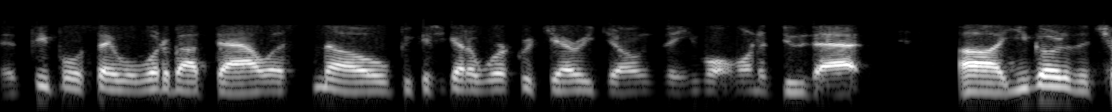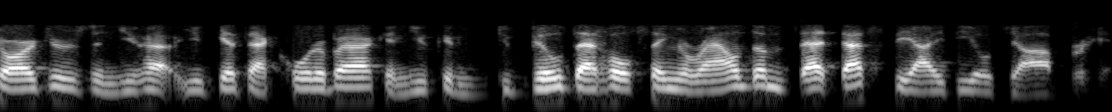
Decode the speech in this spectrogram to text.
And people will say, well, what about Dallas? No, because you got to work with Jerry Jones, and he won't want to do that. Uh, you go to the Chargers, and you have you get that quarterback, and you can build that whole thing around him. That that's the ideal job for him.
